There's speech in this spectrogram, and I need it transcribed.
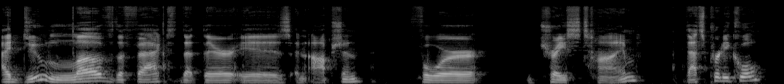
I do love the fact that there is an option for trace time. That's pretty cool.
